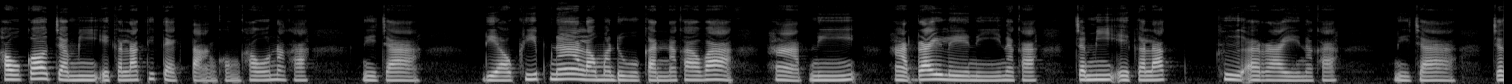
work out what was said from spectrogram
เขาก็จะมีเอกลักษณ์ที่แตกต่างของเขานะคะ นี่จ้าเดี๋ยวคลิปหน้าเรามาดูกันนะคะว่า หาดนี้ หาดไร่เลนี้นะคะ จะมีเอกลักษณ์คืออะไรนะคะ นี่จ้า จะ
